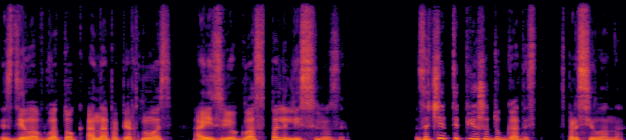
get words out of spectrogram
Сделав глоток, она поперхнулась, а из ее глаз полились слезы. «Зачем ты пьешь эту гадость?» – спросила она.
